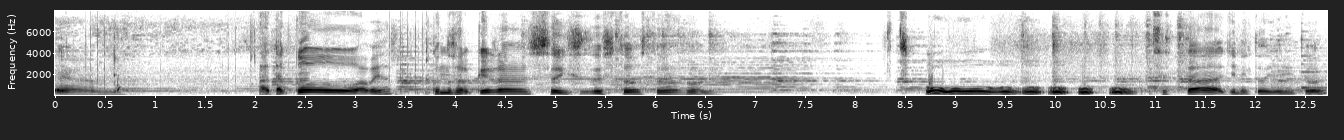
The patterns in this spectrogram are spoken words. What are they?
Eh, ataco, a ver, con dos arqueras, seis de estos, todo, vale. Uh, uh, uh, uh, uh, uh, uh, Ese está llenito llenito, ¿eh?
